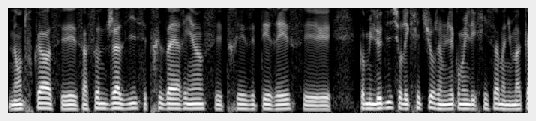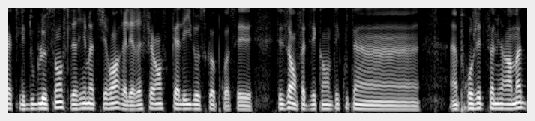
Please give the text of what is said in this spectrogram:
Mais en tout cas, c'est, ça sonne jazzy, c'est très aérien, c'est très éthéré, c'est. Comme il le dit sur l'écriture, j'aime bien comment il écrit ça, Manu Macaque, les doubles sens, les rimes à tiroir et les références kaléidoscope, quoi. C'est, c'est ça, en fait, c'est quand t'écoutes un, un projet de Samir Ahmad,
